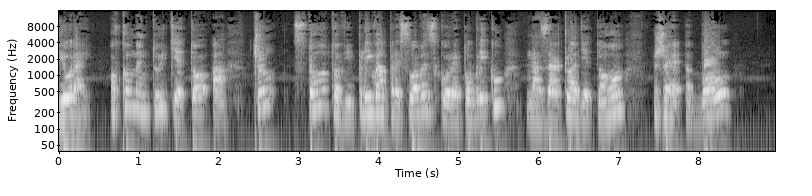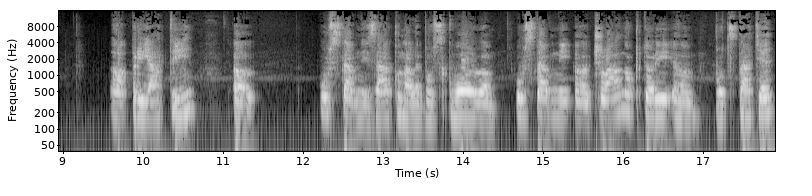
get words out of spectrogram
Juraj, okomentujte to a čo z tohoto vyplýva pre Slovenskú republiku na základe toho, že bol prijatý ústavný zákon, alebo skôr ústavný článok, ktorý v podstate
